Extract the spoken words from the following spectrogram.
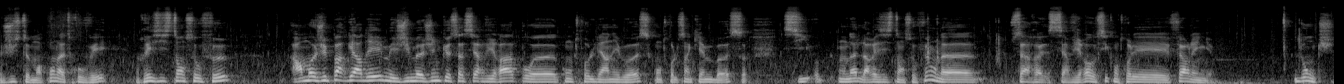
justement qu'on a trouvé. Résistance au feu, alors moi j'ai pas regardé mais j'imagine que ça servira pour euh, contre le dernier boss, contre le cinquième boss. Si on a de la résistance au feu, on a... ça servira aussi contre les furlings. Donc,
